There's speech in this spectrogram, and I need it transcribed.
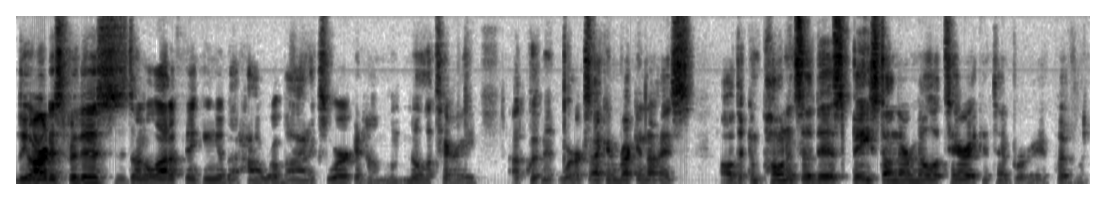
the artist for this has done a lot of thinking about how robotics work and how military equipment works. I can recognize all the components of this based on their military contemporary equivalent.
